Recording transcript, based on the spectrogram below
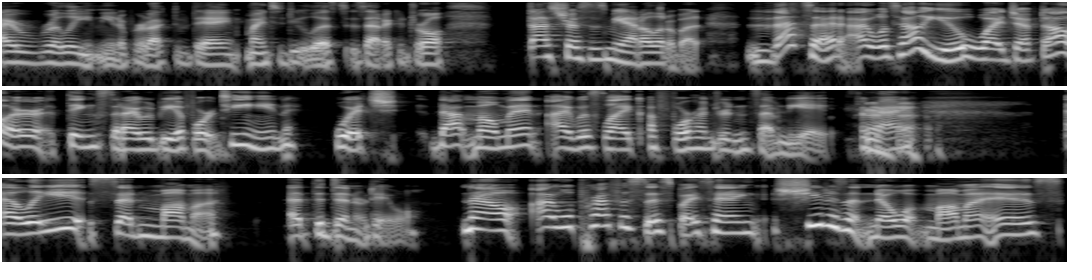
I really need a productive day. My to do list is out of control. That stresses me out a little bit. That said, I will tell you why Jeff Dauler thinks that I would be a 14, which that moment I was like a 478. Okay. Ellie said mama at the dinner table. Now, I will preface this by saying she doesn't know what mama is,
